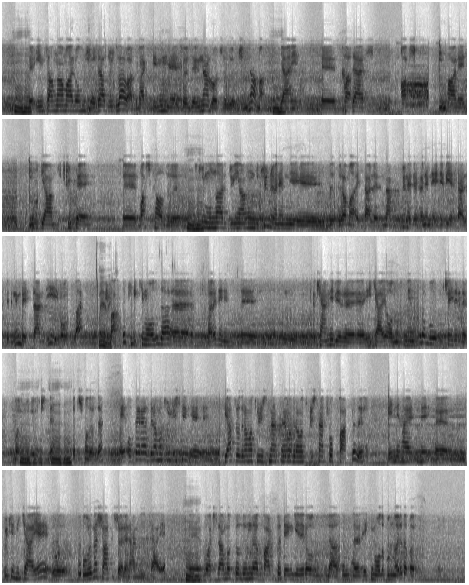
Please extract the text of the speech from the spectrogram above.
E, insanlığa mal olmuş özel duygular vardı. Belki senin e, sözlerinden rol çalıyorum şimdi ama yani e, kader, aşk, ihanet, isyan, şüphe, e, başkaldırı, bütün bunlar dünyanın bütün önemli e, drama eserlerinden, bütün ede- önemli edebi eserlerinin beslendiği oldular. Evet. Bir baktık Hekimoğlu da e, Karadeniz e, e, kökenli bir e, hikaye olmasının yanı sıra bu şeyleri de barındırıyor içinde, çatışmaları da. E, opera dramaturjisi, e, tiyatro dramaturjisinden, sinema dramaturjisinden çok farklıdır. En nihayetinde e, bütün hikaye uğruna şarkı söylenen bir hikaye. E, bu açıdan bakıldığında farklı dengeleri olması lazım. E, Hekimoğlu bunları da barındırıyor.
